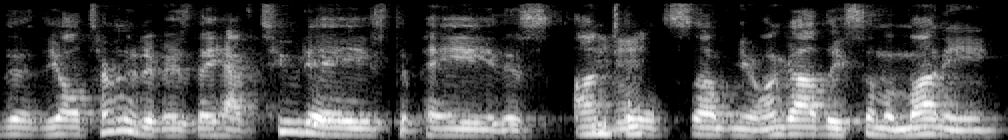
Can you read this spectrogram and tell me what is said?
the the alternative is they have two days to pay this untold sum, you know, ungodly sum of money,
